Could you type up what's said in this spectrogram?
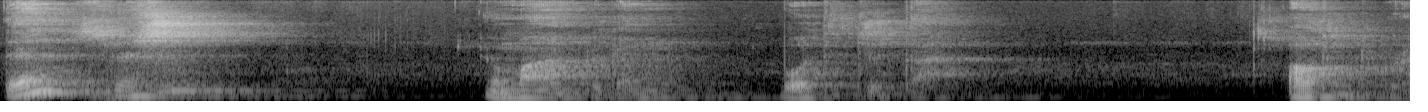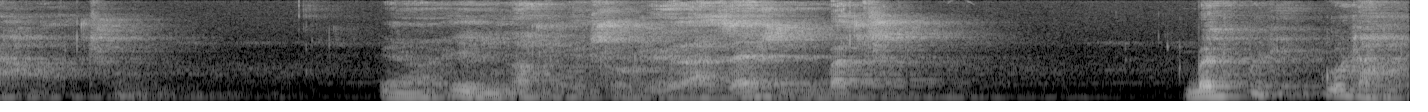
then session your mind become bodhicitta good heart. You know, even not actual realization, but but good, heart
